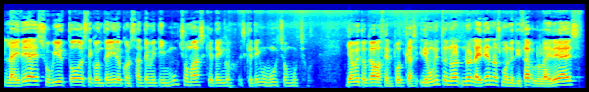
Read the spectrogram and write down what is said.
la idea es subir todo este contenido constantemente y mucho más que tengo. Es que tengo mucho, mucho. Ya me tocaba hacer podcast y de momento no, no, la idea no es monetizarlo, la idea es,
